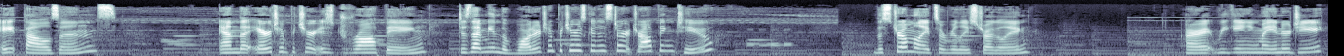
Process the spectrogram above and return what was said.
8,000s. And the air temperature is dropping. Does that mean the water temperature is going to start dropping too? The Stromatolites are really struggling. Alright, regaining my energy.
